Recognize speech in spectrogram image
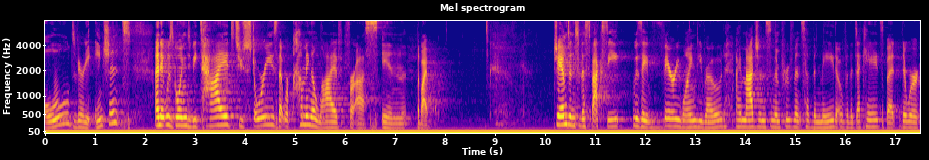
old, very ancient, and it was going to be tied to stories that were coming alive for us in the Bible. Jammed into this back seat was a very windy road. I imagine some improvements have been made over the decades, but there were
